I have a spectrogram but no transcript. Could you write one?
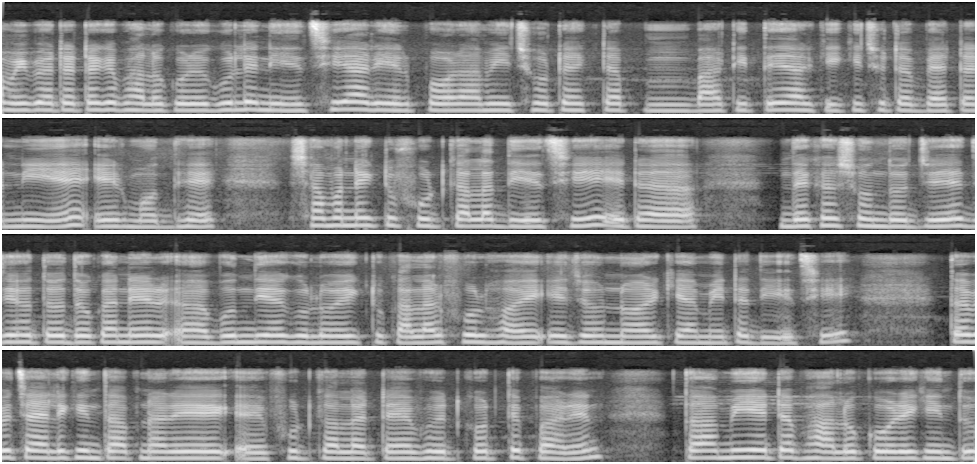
আমি ব্যাটারটাকে ভালো করে গুলে নিয়েছি আর এরপর আমি ছোট একটা বাটিতে আর কি কিছুটা ব্যাটার নিয়ে এর মধ্যে সামান্য একটু ফুড কালার দিয়েছি। এটা দেখার সৌন্দর্যে, যেহেতু দোকানের বন্দিয়াগুলো একটু কালারফুল হয়, এজন্য আর কি আমি এটা দিয়েছি। তবে চাইলে কিন্তু আপনারা ফুড কালারটা অ্যাভয়েড করতে পারেন। তো আমি এটা ভালো করে কিন্তু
